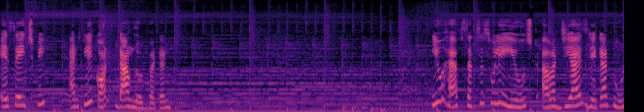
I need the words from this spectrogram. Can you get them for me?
SHP and click on download button. You have successfully used our GIS data tool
